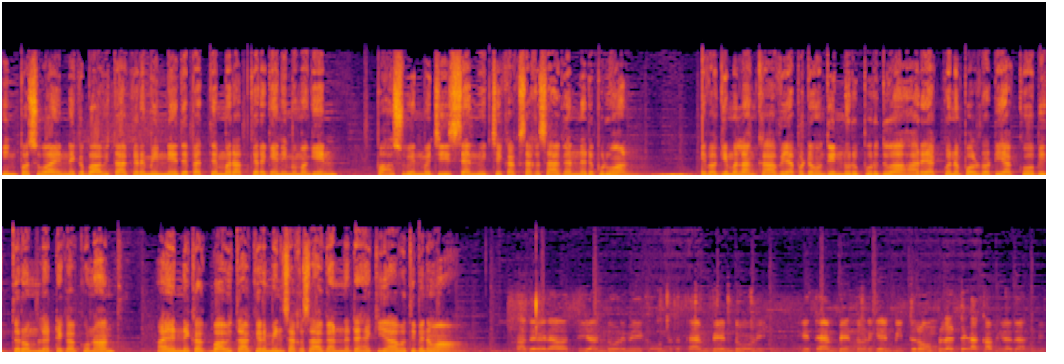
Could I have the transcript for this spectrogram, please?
ඉන් පසුව අයන්න එක භාවිතා කරමින් ඒ දෙපැත්තෙම රත් කර ගැනීම මගින් පහසුවෙන්ම චීස් සැන්විච් එකක් සකසා ගන්නට පුළුවන්. ඒ වගේම ලංකාවේ අපට හොඳින් නුරුපුරුදු ආහාරයක් වන පොල් රොටියක් හෝ බිත්තර ඔම්ලට් එකක් වුණත් අයන් එකක් භාවිතා කරමින් සකසා ගන්නට හැකියාව තිබෙනවා. හද වෙලාවත් තියන්න ඕනේ මේක හොඳට තැම්බෙන්න ඕනේ. ඒක තැම්බෙන්න ඕනේ කියන්නේ බිත්තර ඔම්ලට් එකක් අපි හදන්නේ.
